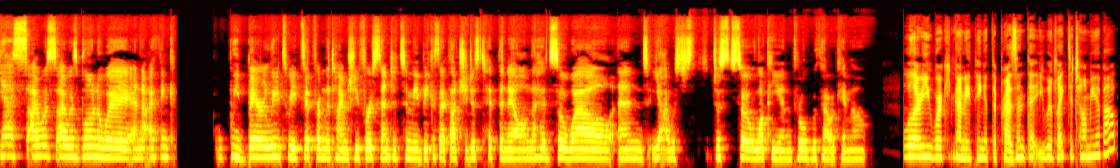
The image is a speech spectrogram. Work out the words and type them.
Yes, I was I was blown away and I think we barely tweaked it from the time she first sent it to me because I thought she just hit the nail on the head so well and yeah, I was just just so lucky and thrilled with how it came out. Well, are you working on anything at the present that you would like to tell me about?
